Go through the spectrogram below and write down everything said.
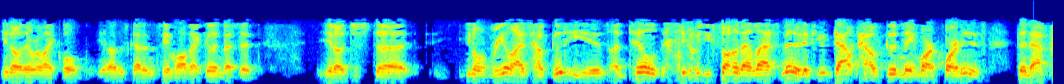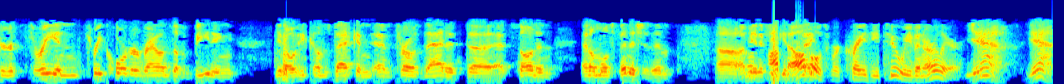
you know they were like, well, you know, this guy doesn't seem all that good, and I said, you know, just uh, you don't realize how good he is until you know you saw that last minute. If you doubt how good Nate Marquardt is, then after three and three quarter rounds of beating, you know he comes back and, and throws that at uh, at Son and, and almost finishes him. Uh, I mean, if Well, he the gets elbows were crazy too, even earlier. yeah, yeah,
